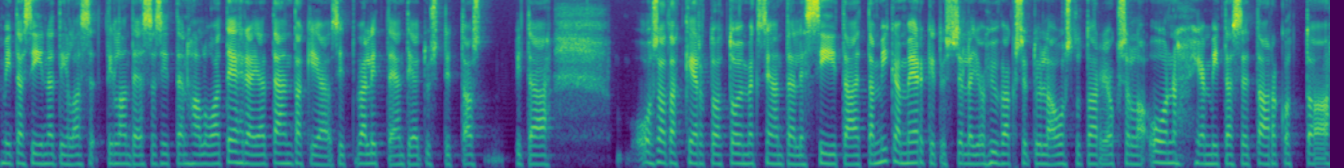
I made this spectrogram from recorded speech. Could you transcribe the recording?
mitä siinä tilassa, tilanteessa sitten haluaa tehdä ja tämän takia sitten välittäjän tietysti taas pitää osata kertoa toimeksiantajalle siitä, että mikä merkitys sillä jo hyväksytyllä ostotarjouksella on ja mitä se tarkoittaa,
